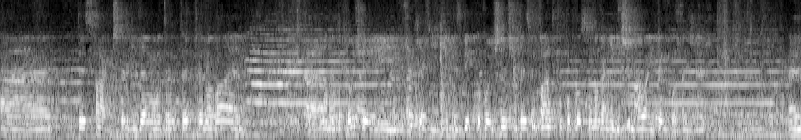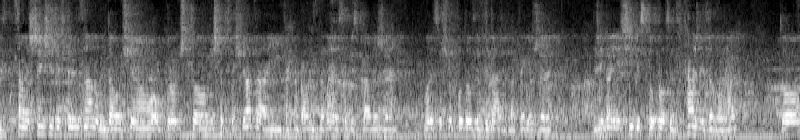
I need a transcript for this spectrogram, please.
e, to jest fakt. Cztery dni temu tre, tre, trenowałem na motocrossie i taki jakiś dziwny zbieg okoliczności bez upadku po prostu noga nie wytrzymała i pękła. Także E, Całe szczęście, że w Terenzano udało się obbronić to Mistrzostwo Świata i tak naprawdę zdawałem sobie sprawę, że może coś się po drodze wydarzy, dlatego że jeżeli daje siebie 100% w każdych zawodach, to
